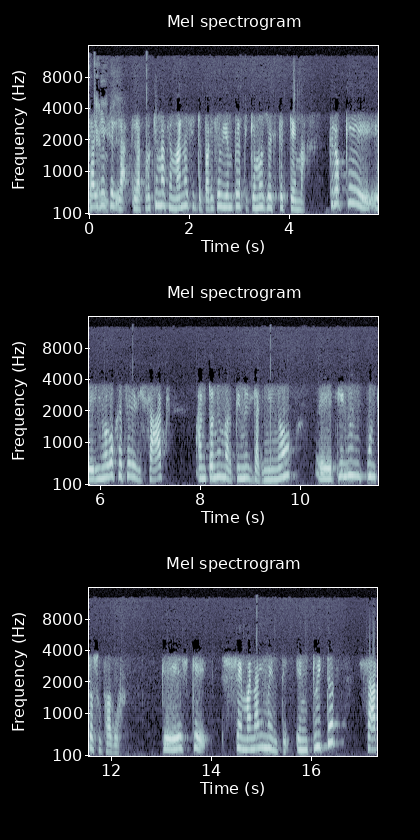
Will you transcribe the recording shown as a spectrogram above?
tal vez el- la, la próxima semana, si te parece bien, platiquemos de este tema. Creo que el nuevo jefe del SAT, Antonio Martínez Dagnino, eh, tiene un punto a su favor, que es que semanalmente en Twitter, SAT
